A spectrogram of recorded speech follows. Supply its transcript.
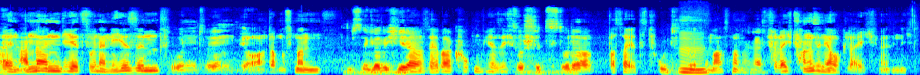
allen anderen, die jetzt so in der Nähe sind. Und ähm, ja, da muss man, müssen glaube ich jeder selber gucken, wie er sich so schützt oder was er jetzt tut, mhm. Maßnahmen. Vielleicht fangen sie ihn ja auch gleich, weiß ich nicht.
